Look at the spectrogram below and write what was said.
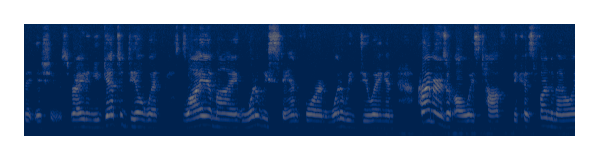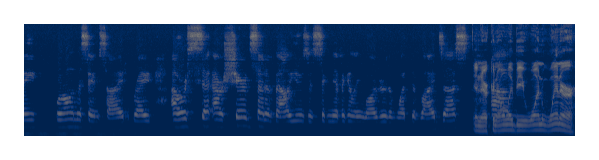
the issues right? And you get to deal with why am i what do we stand for and what are we doing? And primaries are always tough because fundamentally we're all on the same side, right? Our set, our shared set of values is significantly larger than what divides us. And there can um, only be one winner.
